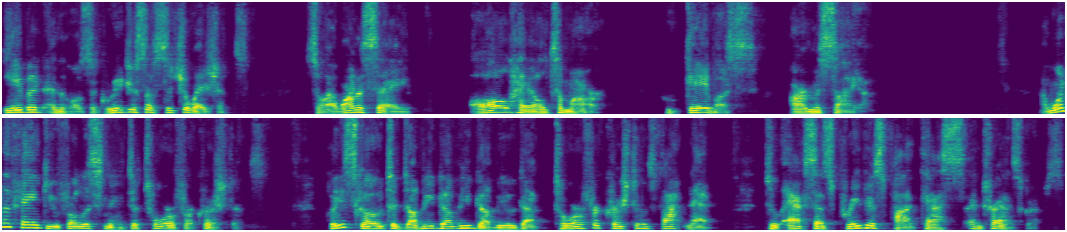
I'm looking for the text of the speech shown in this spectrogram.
even in the most egregious of situations. So I want to say, all hail Tamar, who gave us our Messiah. I want to thank you for listening to Torah for Christians. Please go to www.torahforchristians.net to access previous podcasts and transcripts.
